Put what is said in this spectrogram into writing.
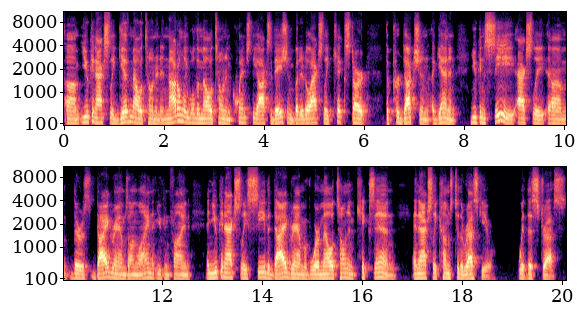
um, you can actually give melatonin, and not only will the melatonin quench the oxidation, but it'll actually kickstart the production again. And you can see actually um, there's diagrams online that you can find, and you can actually see the diagram of where melatonin kicks in and actually comes to the rescue with this stress.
